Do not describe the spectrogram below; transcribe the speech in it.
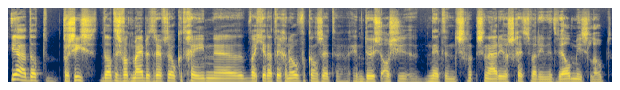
Ja, dat, precies. Dat is wat mij betreft ook hetgeen eh, wat je daar tegenover kan zetten. En dus als je net een scenario schetst waarin het wel misloopt.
